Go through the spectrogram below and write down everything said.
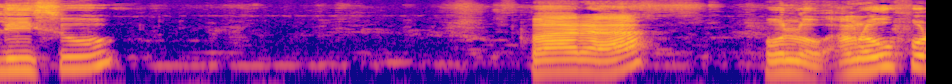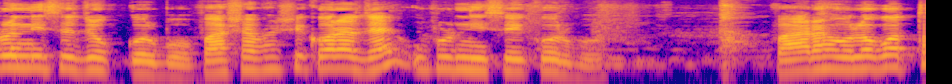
লিচু পাড়া হলো, আমরা উপরে নিচে যোগ করব, পাশাপাশি করা যায়, উপর নিচেই করব। পাড়া হলো কত?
